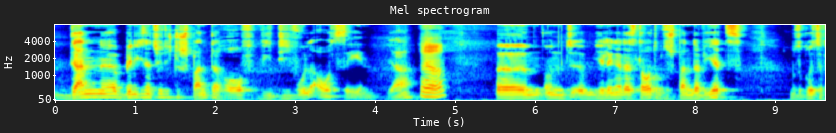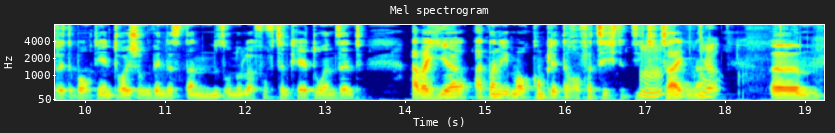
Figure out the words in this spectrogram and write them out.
dann äh, bin ich natürlich gespannt darauf, wie die wohl aussehen. Ja. Ja. Ähm, und ähm, je länger das dauert, umso spannender wird's. Umso größer vielleicht aber auch die Enttäuschung, wenn das dann so 0815 Kreaturen sind. Aber hier hat man eben auch komplett darauf verzichtet, sie Mhm. zu zeigen. Ne? ja. Ähm,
